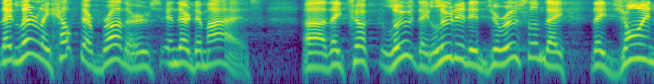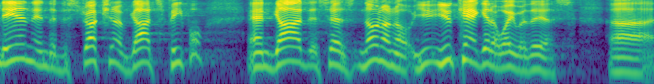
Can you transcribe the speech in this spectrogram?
They literally helped their brothers in their demise. Uh, they took loot, they looted in Jerusalem, they, they joined in in the destruction of God's people. And God says, No, no, no, you, you can't get away with this. Uh,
